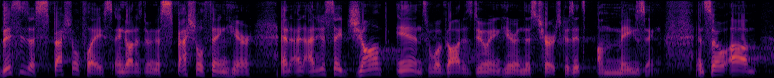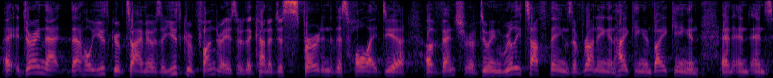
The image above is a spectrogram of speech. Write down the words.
this is a special place, and God is doing a special thing here. And, and I just say, jump into what God is doing here in this church because it's amazing. And so, um, Uh, during that, that whole youth group time, it was a youth group fundraiser that kind of just spurred into this whole idea of venture, of doing really tough things, of running and hiking and biking, and, and, and, and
